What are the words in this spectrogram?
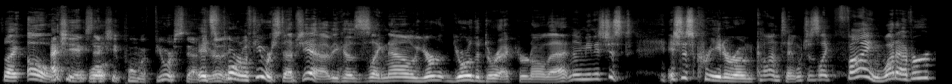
It's like, oh. Actually, it's well, actually pouring with fewer steps. it's really. porn with fewer steps, yeah, because, like, now you're, you're the director and all that. And I mean, it's just, it's just creator owned content, which is like, fine, whatever.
